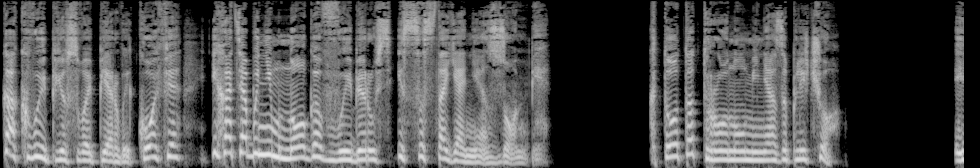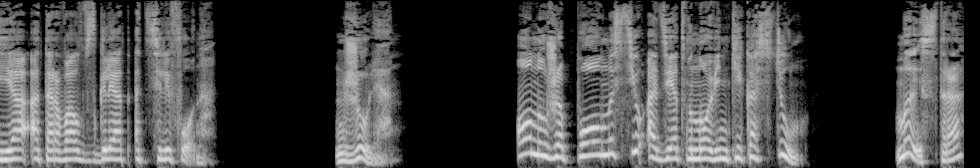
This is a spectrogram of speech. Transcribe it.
как выпью свой первый кофе и хотя бы немного выберусь из состояния зомби. Кто-то тронул меня за плечо. Я оторвал взгляд от телефона. Джулиан. Он уже полностью одет в новенький костюм. Быстро.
